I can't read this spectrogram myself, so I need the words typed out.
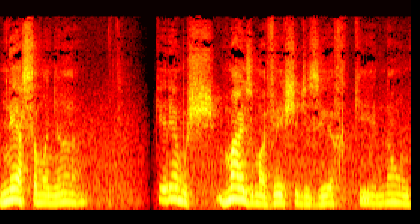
nessa manhã, queremos mais uma vez te dizer que não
